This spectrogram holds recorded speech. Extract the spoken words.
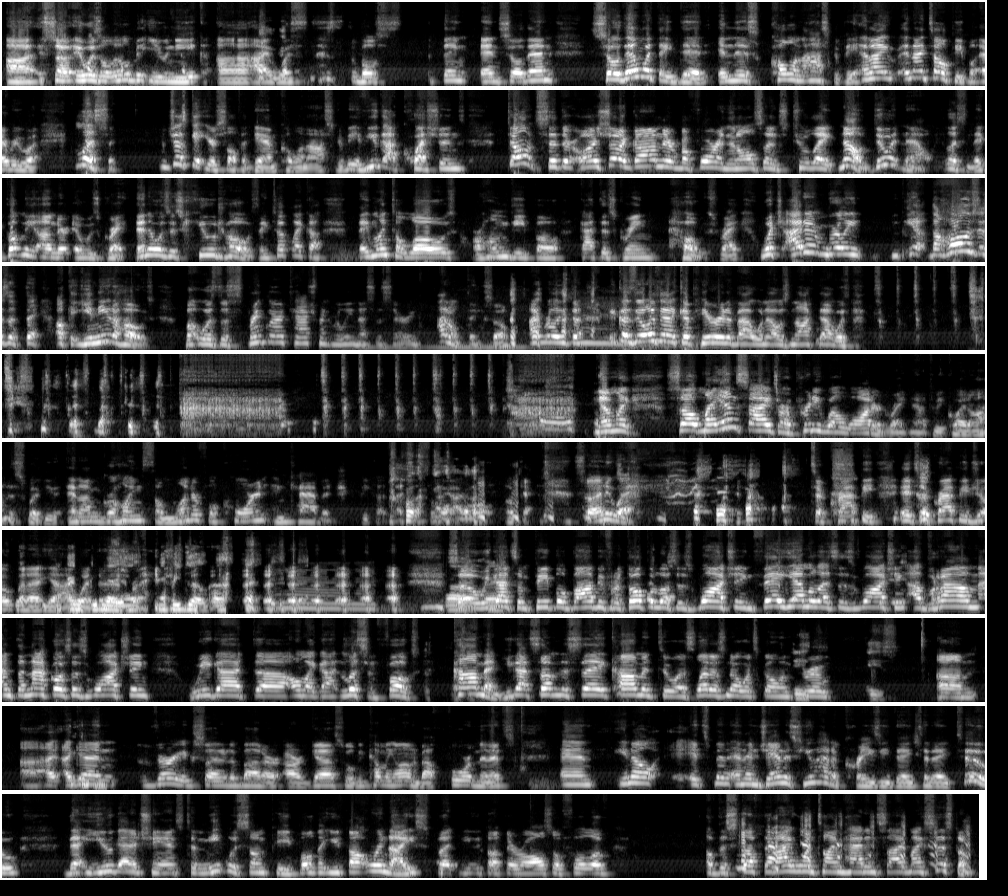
Uh, so it was a little bit unique. Uh, I was the most thing. And so then, so then what they did in this colonoscopy, and I, and I tell people everywhere, listen, just get yourself a damn colonoscopy. If you got questions, don't sit there. Oh, I should have gone there before, and then all of a sudden it's too late. No, do it now. Listen, they put me under. It was great. Then it was this huge hose. They took like a. They went to Lowe's or Home Depot, got this green hose, right? Which I didn't really. You know, the hose is a thing. Okay, you need a hose, but was the sprinkler attachment really necessary? I don't think so. I really don't, because the only thing I kept hearing about when I was knocked out was That's not And I'm like, so my insides are pretty well watered right now, to be quite honest with you. And I'm growing some wonderful corn and cabbage because that's the way I roll. Okay. So anyway, it's a crappy, it's a crappy joke, but uh, yeah, I went there. Yeah, Right. Happy joke. So we got some people. Bobby Frotopoulos is watching. Faye Yemeles is watching. Avram Antonakos is watching. We got, uh, oh my God, listen, folks, comment. You got something to say? Comment to us. Let us know what's going Please. through. Jeez. Um, uh, again, very excited about our, our guest. We'll be coming on in about four minutes. And, you know, it's been, and then Janice, you had a crazy day today too, that you got a chance to meet with some people that you thought were nice, but you thought they were also full of, of the stuff that I one time had inside my system,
